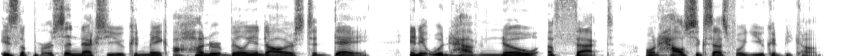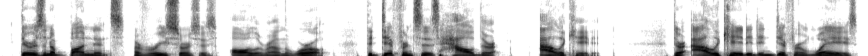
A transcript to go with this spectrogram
is the person next to you could make a $100 billion today and it would have no effect on how successful you could become. There is an abundance of resources all around the world. The difference is how they're allocated. They're allocated in different ways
